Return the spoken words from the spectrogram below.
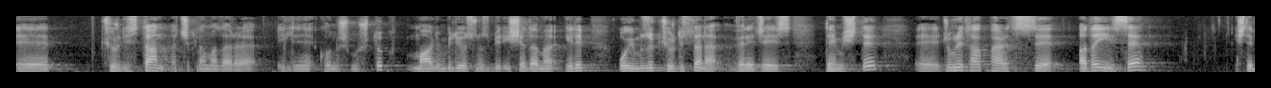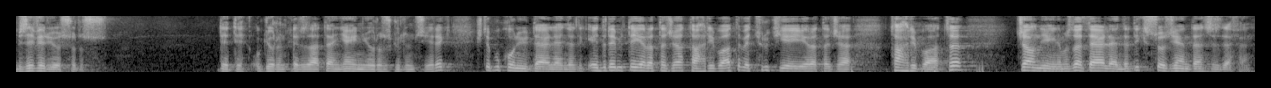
e, Kürdistan açıklamaları ile konuşmuştuk. Malum biliyorsunuz bir iş adamı gelip oyumuzu Kürdistan'a vereceğiz demişti. Ee, Cumhuriyet Halk Partisi adayı ise işte bize veriyorsunuz dedi. O görüntüleri zaten yayınlıyoruz gülümseyerek. İşte bu konuyu değerlendirdik. Edremit'te yaratacağı tahribatı ve Türkiye'ye yaratacağı tahribatı canlı yayınımızda değerlendirdik. Söz yeniden sizde efendim.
